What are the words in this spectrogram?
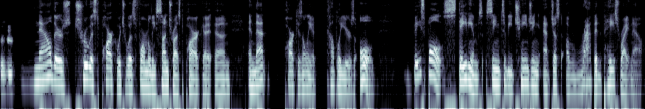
Mhm. now there's Truist Park, which was formerly SunTrust Park, uh, and and that park is only a couple years old. Baseball stadiums seem to be changing at just a rapid pace right now.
